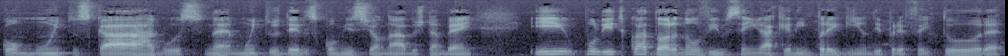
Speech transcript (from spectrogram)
com muitos cargos, né, muitos deles comissionados também. E o político adora não vive sem aquele empreguinho de prefeitura,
